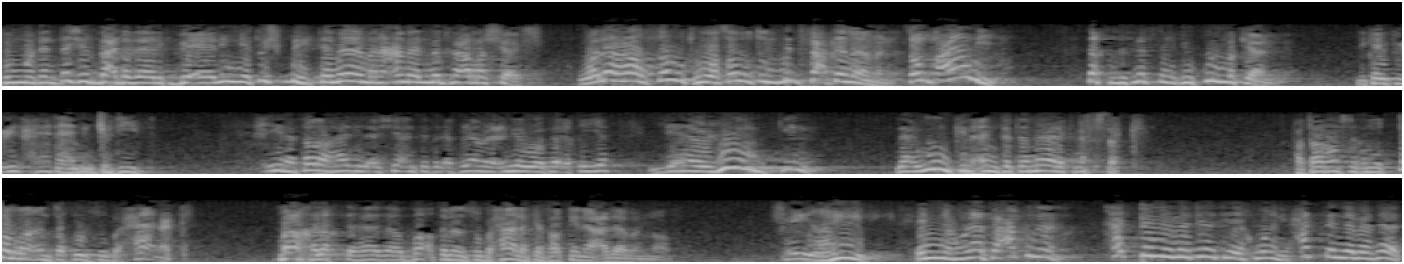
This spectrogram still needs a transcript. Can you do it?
ثم تنتشر بعد ذلك بآلية تشبه تماما عمل المدفع الرشاش ولها صوت هو صوت المدفع تماما صوت عالي. تقذف نفسها في كل مكان لكي تعيد حياتها من جديد. حين ترى هذه الأشياء أنت في الأفلام العلمية الوثائقية لا يمكن لا يمكن أن تتمالك نفسك. فترى نفسك مضطرة أن تقول سبحانك. ما خلقت هذا باطلا سبحانك فقنا عذاب النار. شيء غريب. إن هناك عقلا. حتى النباتات يا إخواني حتى النباتات.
